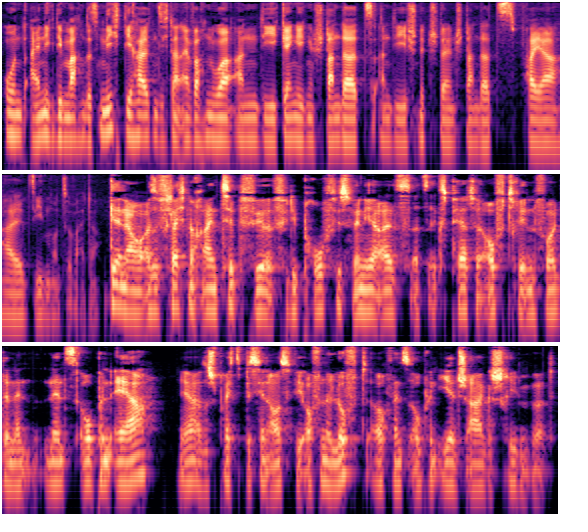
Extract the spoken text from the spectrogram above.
Und einige, die machen das nicht, die halten sich dann einfach nur an die gängigen Standards, an die Schnittstellenstandards, Fire, HAL 7 und so weiter. Genau, also vielleicht noch ein Tipp für, für die Profis, wenn ihr als, als Experte auftreten wollt, dann nennt es Open Air ja, also spricht es bisschen aus wie offene Luft, auch wenn es OpenEHR geschrieben wird.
